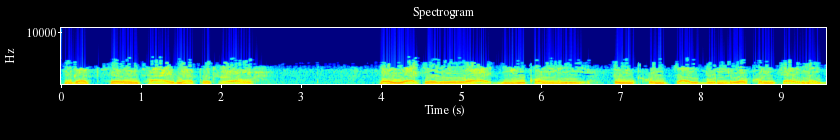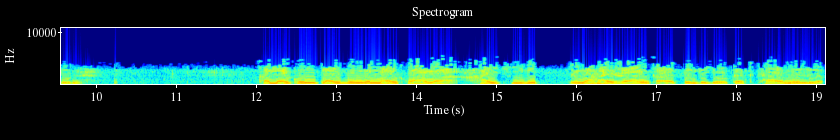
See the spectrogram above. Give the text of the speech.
แล้วก็ส่งชายมาทดลองว่าอยากจะรู้ว่าหญิงคนนี้เป็นคนใจบุญหรือว่าคนใจไม่บุญคำว่าคนใจบุญก็หมายความว่าให้ชีวิต หรือว่าให้ร่างกายเป็นประโยชน์แก่ชายไม่เลือก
